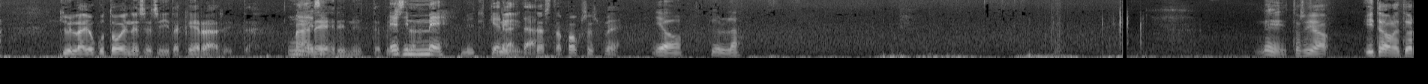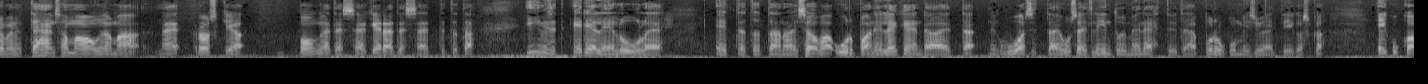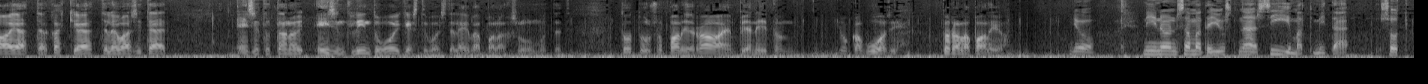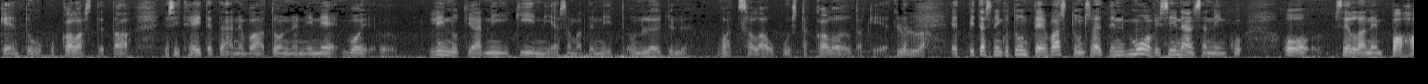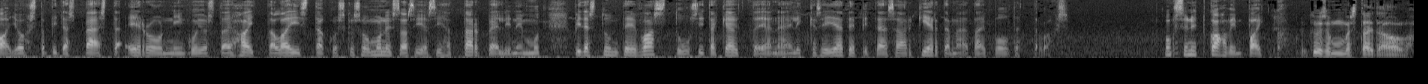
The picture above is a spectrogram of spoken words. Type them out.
kyllä joku toinen se siitä kerää sitten. Mä Niin, en esi- ehdi nyt pistää. Esim. me nyt Niin, kerätään. tässä tapauksessa me. Joo, kyllä. Niin, tosiaan itse olen törmännyt tähän samaan ongelmaan näin roskia bongatessa ja kerätessä, että tota, ihmiset edelleen luulee, että tota, noi, se on vaan urbaani legendaa, että niin kuin vuosittain useita lintuja menehtyy tähän purukumisyöntiin, koska ei kukaan ajattele. Kaikki ajattelee vaan sitä, että ei se, tota, noi, ei se nyt lintu oikeasti voi sitä leiväpalaksi luulla, mutta et, totuus on paljon raaempi ja niitä on joka vuosi todella paljon. Joo. Niin on samaten just nämä siimat, mitä sotkeentuu, kun kalastetaan ja sitten heitetään ne vaan tonne, niin ne voi, linnut jää niihin kiinni ja samaten niitä on löytynyt vatsalaukuista kaloiltakin. Että, Kyllä. Että pitäisi niinku tuntea vastuunsa, että muovi sinänsä niinku ole sellainen paha, josta pitäisi päästä eroon niinku jostain haittalajista, koska se on monessa asiassa ihan tarpeellinen, mutta pitäisi tuntea vastuu sitä käyttäjänä, eli se jäte pitää saada kiertämään tai poltettavaksi. Onko se nyt kahvin paikka? Kyllä se mun mielestä taitaa olla.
